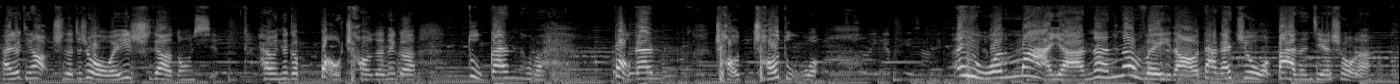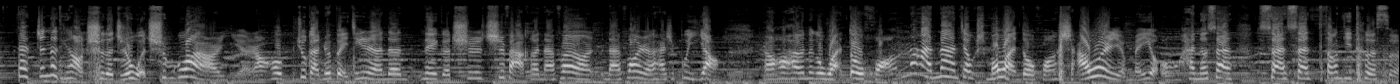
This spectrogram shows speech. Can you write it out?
反正就挺好吃的，这是我唯一吃掉的东西。还有那个爆炒的那个肚干，好吧，爆干炒炒肚。哎呦我的妈呀，那那味道大概只有我爸能接受了。但真的挺好吃的，只是我吃不惯而已。然后就感觉北京人的那个吃吃法和南方人南方人还是不一样。然后还有那个豌豆黄，那那叫什么豌豆黄？啥味儿也没有，还能算算算当地特色。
